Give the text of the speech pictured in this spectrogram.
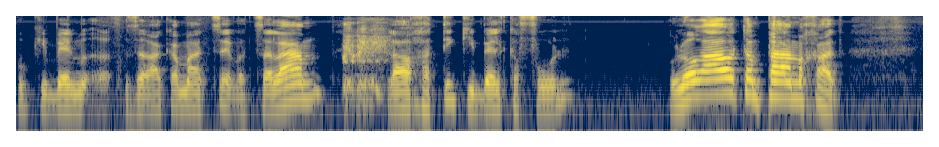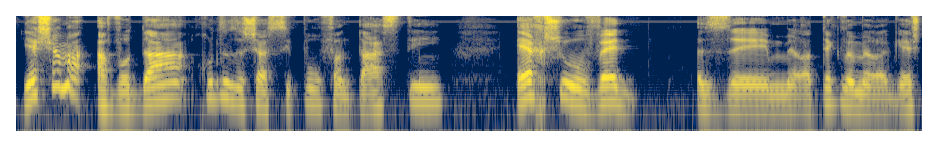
הוא קיבל, זה רק המעצב. הצלם, להערכתי, קיבל כפול. הוא לא ראה אותם פעם אחת. יש שם עבודה, חוץ מזה שהסיפור פנטסטי, איך שהוא עובד זה מרתק ומרגש.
